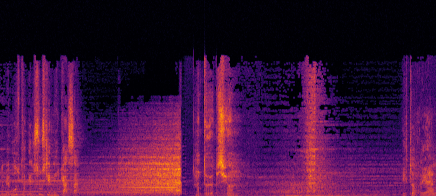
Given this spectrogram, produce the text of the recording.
No me gusta que ensucien mi casa. No tuve opción. ¿Esto es real?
